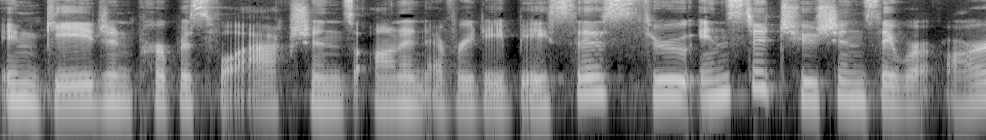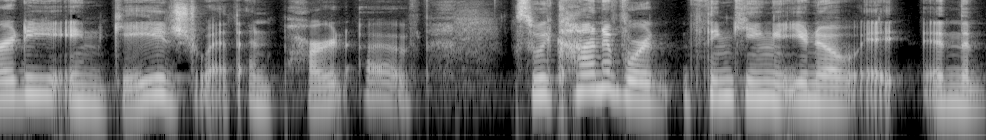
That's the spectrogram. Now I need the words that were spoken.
engage in purposeful actions on an everyday basis through institutions they were already engaged with and part of. So we kind of were thinking, you know, in the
